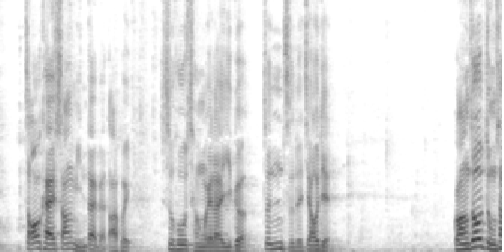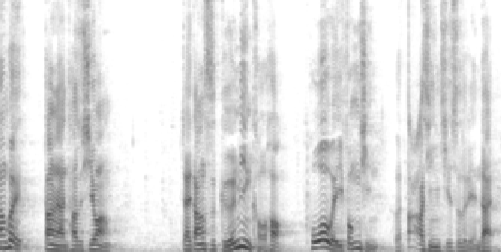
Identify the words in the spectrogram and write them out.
召开商民代表大会，似乎成为了一个争执的焦点。广州总商会当然他是希望，在当时革命口号颇为风行和大行其事的年代，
